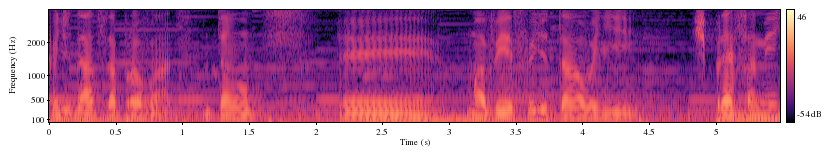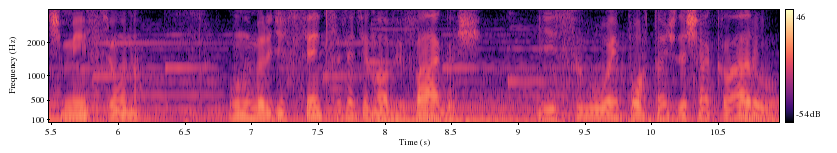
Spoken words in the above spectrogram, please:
candidatos aprovados. Então, é, uma vez que o edital ele expressamente menciona o número de 169 vagas, isso é importante deixar claro,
